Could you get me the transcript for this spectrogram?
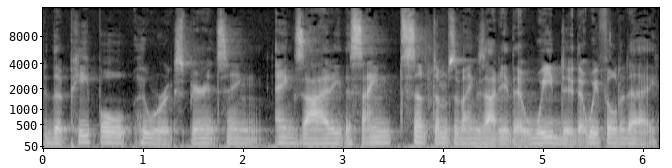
the people who were experiencing anxiety, the same symptoms of anxiety that we do, that we feel today,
